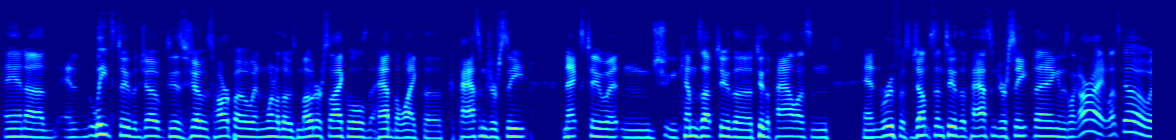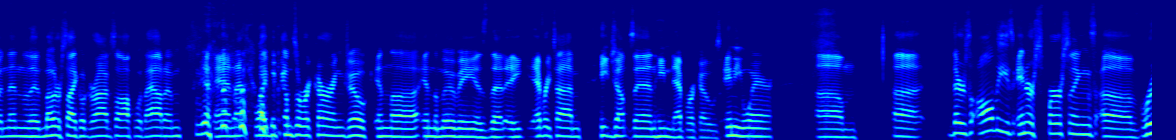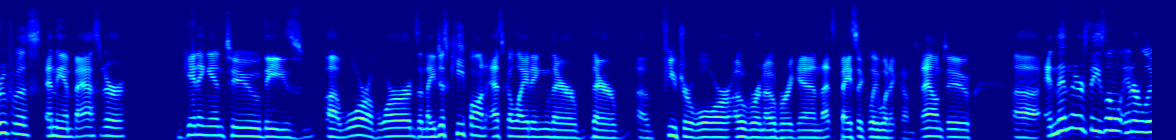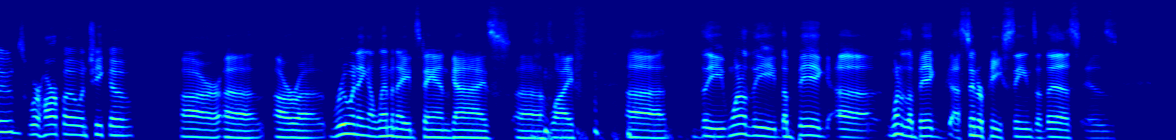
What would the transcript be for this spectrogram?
and uh, it leads to the joke. To shows Harpo in one of those motorcycles that have the like the passenger seat next to it, and she comes up to the to the palace and and Rufus jumps into the passenger seat thing and is like, "All right, let's go." And then the motorcycle drives off without him, Yeah. and that's like becomes a recurring joke in the in the movie is that he, every time he jumps in, he never goes anywhere. Um, uh, there's all these interspersings of Rufus and the ambassador getting into these uh, war of words and they just keep on escalating their their uh, future war over and over again. That's basically what it comes down to. Uh, and then there's these little interludes where harpo and chico are uh, are uh, ruining a lemonade stand guy's uh, life. Uh, the one of the the big uh, one of the big uh, centerpiece scenes of this is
